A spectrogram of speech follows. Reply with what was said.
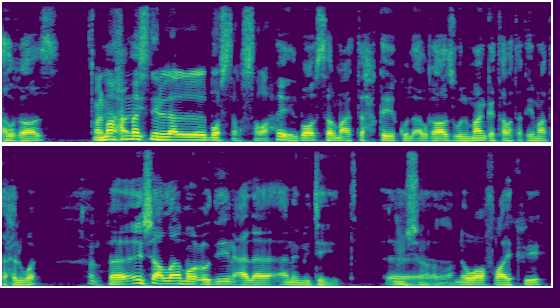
الغاز. أنا ما يعني- حمسني إلا البوستر الصراحة. اي البوستر مع التحقيق والألغاز والمانجا ترى تقييماتها حلوة. حلو. فإن شاء الله موعودين على أنمي جيد إن شاء آه، الله. نواف رأيك فيه؟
